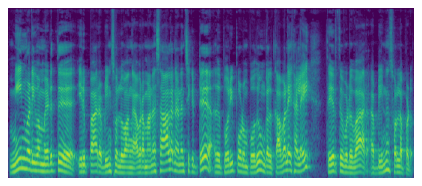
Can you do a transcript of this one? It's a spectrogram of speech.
மீன் வடிவம் எடுத்து இருப்பார் அப்படின்னு சொல்லுவாங்க. அவரை மனசால நினச்சிக்கிட்டு அது பொறி போடும்போது உங்கள் கவலைகளை தீர்த்து விடுவார் அப்படின்னு சொல்லப்படும்.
